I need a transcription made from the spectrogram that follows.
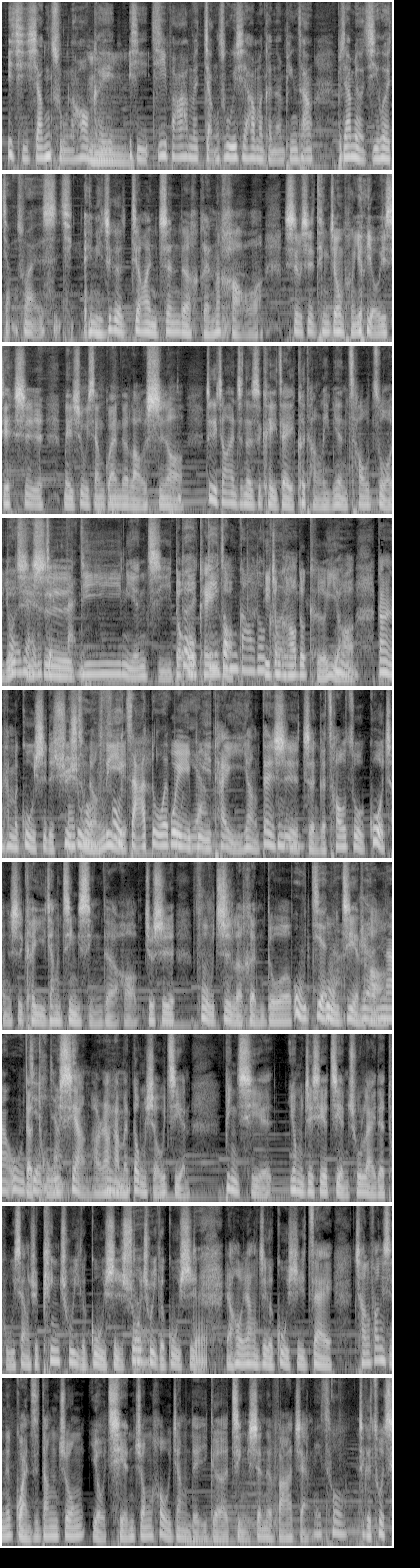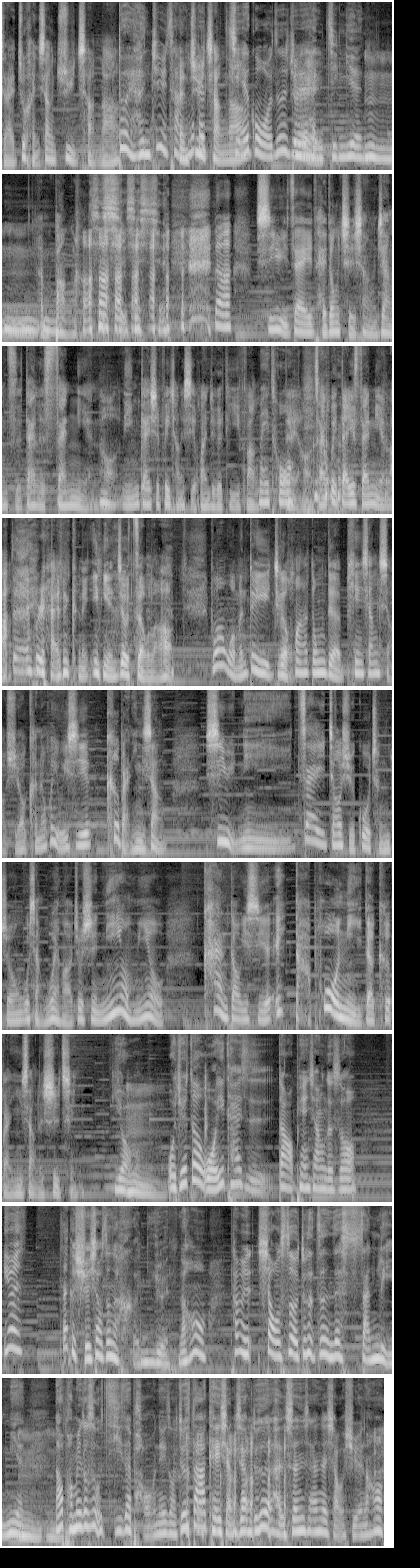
一起相处，然后可以一起激发他们讲出一些他们可能平常比较没有机会讲出来的事情。哎，你这个教案真的很好哦，是不是？听众朋友有一些是美术相关的老师哦，这个教案真的是可以在课堂里面操作，尤其是低年级都 OK，低中高都低中高都可以哦。当然，他们故事的叙述能力复杂度会不太一样，但是整个操作过程是可以这样进行的哦，就是复制了很多物件、物件哈的图。像好，让他们动手剪，嗯、并且用这些剪出来的图像去拼出一个故事，说出一个故事，然后让这个故事在长方形的管子当中有前中后这样的一个景深的发展。没错，这个做起来就很像剧场啊，对，很剧场，很剧场啊。结果我真的觉得很惊艳，嗯嗯，很棒啊，谢谢谢谢。那西宇在台东池上这样子待了三年哦，你应该是非常喜欢这个地方，没错，对哈，才会待三年啦，对，不然可能一年就走了哈。不过我们对于这个花东的偏乡小学哦，可能会有一些刻板印象。西雨，你在教学过程中，我想问啊，就是你有没有看到一些哎打破你的刻板印象的事情？有，嗯、我觉得我一开始到偏乡的时候，因为那个学校真的很远，然后他们校舍就是真的在山里面，嗯嗯、然后旁边都是有鸡在跑的那种，就是 大家可以想象，就是很深山的小学，然后。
